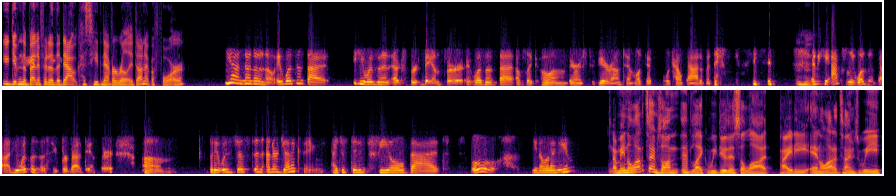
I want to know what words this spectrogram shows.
you give him the benefit of the doubt because he'd never really done it before. Yeah, no, no, no. No. It wasn't that he wasn't an expert dancer. It wasn't that I was like, oh, I'm embarrassed to be around him. Look at look how bad of a dancer he is. Mhm. And he actually wasn't bad. He wasn't a super bad dancer. Um, but it was just an energetic thing. I just didn't feel that. Oh, you know what I mean? I mean, a lot of times on uh-huh. like we do this a lot, Heidi, and a lot of times we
